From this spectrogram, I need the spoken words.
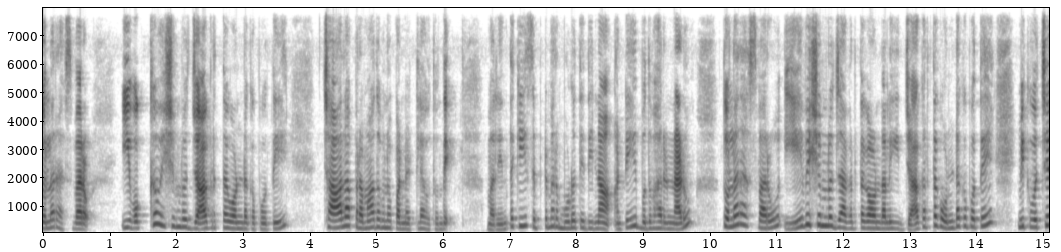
తులరాశి వారం. ఈ ఒక్క విషయంలో జాగ్రత్తగా ఉండకపోతే చాలా ప్రమాదంలో పడినట్లే అవుతుంది. మరింతకీ సెప్టెంబర్ మూడో తేదీన అంటే బుధవారం నాడు తులరాశి వారు ఏ విషయంలో జాగ్రత్తగా ఉండాలి? జాగ్రత్తగా ఉండకపోతే మీకు వచ్చే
